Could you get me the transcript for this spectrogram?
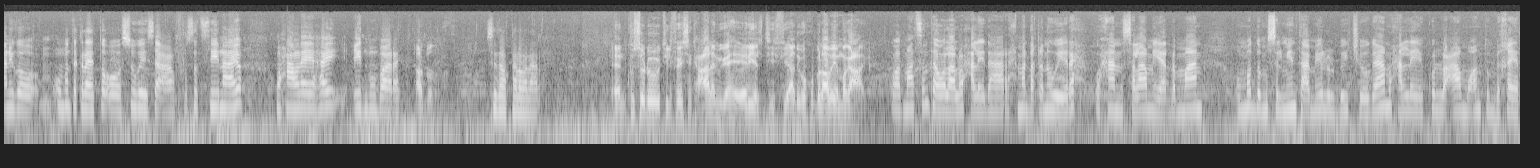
anigoo ummadda kaleeto oo sugaysa aan fursad siinaayo waxaan leeyahay ciid mahadsan sidoo kale walaal. Kusoo dhawow telefishinka caalamiga ah ee ariel t v adigoo ku bilaabaya magacaaga. Waad mahadsantahay walaal. Waxaa laydhahaa raxma dhaqano weyrax waxaan salaamayaa dhammaan ummadda muslimiinta meel walbay joogaan. Waxaan leeyahay kullu caam wa antum bikhayr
